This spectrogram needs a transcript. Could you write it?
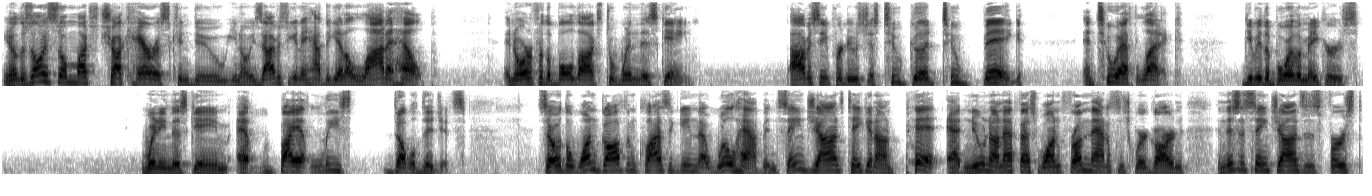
You know, there's only so much Chuck Harris can do. You know, he's obviously going to have to get a lot of help in order for the Bulldogs to win this game. Obviously, Purdue's just too good, too big, and too athletic. Give me the Boilermakers winning this game at, by at least double digits. So the one Gotham Classic game that will happen, St. John's taking on Pitt at noon on FS1 from Madison Square Garden, and this is St. John's first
